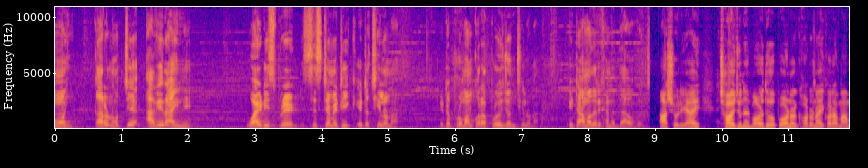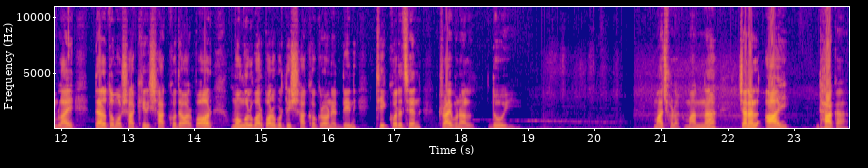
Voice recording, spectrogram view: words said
নয়। কারণ হচ্ছে আগের আইনে ওয়াইড স্প্রেড সিস্টেমেটিক এটা ছিল না। এটা প্রমাণ করার প্রয়োজন ছিল না। এটা আমাদের এখানে দেওয়া হয়েছে। আশুলিয়ায় ছয়জনের মরদেহ পোড়ানোর ঘটনায় করা মামলায় তেরোতম সাক্ষীর সাক্ষ্য দেওয়ার পর মঙ্গলবার পরবর্তী সাক্ষ্য গ্রহণের দিন ঠিক করেছেন ট্রাইব্যুনাল দুই। মাঝড়ক মান্না, চ্যানেল আই, ঢাকা।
